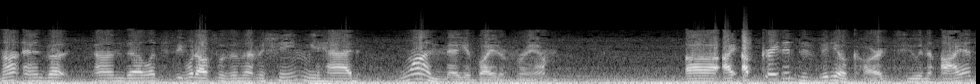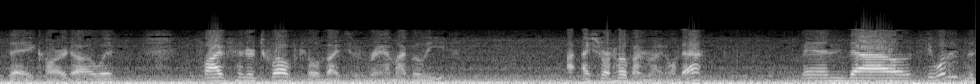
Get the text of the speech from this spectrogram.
Not and but and uh, let's see what else was in that machine. We had one megabyte of RAM. Uh, I upgraded the video card to an ISA card uh, with 512 kilobytes of RAM, I believe. I, I sure hope I'm right on that. And uh, let's see, what is the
